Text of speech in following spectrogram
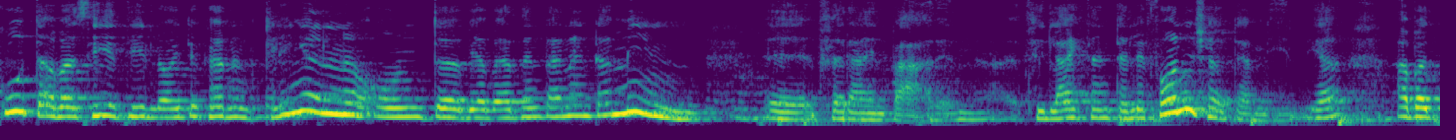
gut, aber sie, die Leute können klingeln und äh, wir werden dann einen Termin äh, vereinbaren. Vielleicht ein telefonischer Termin, ja. Aber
